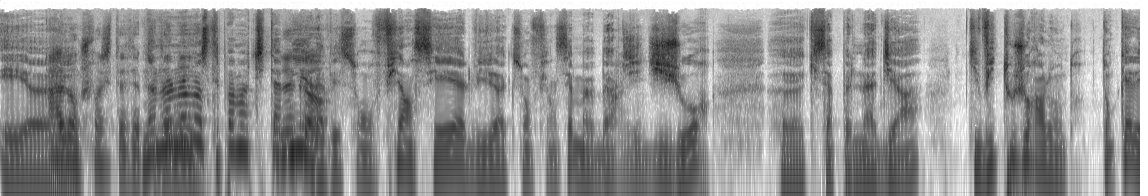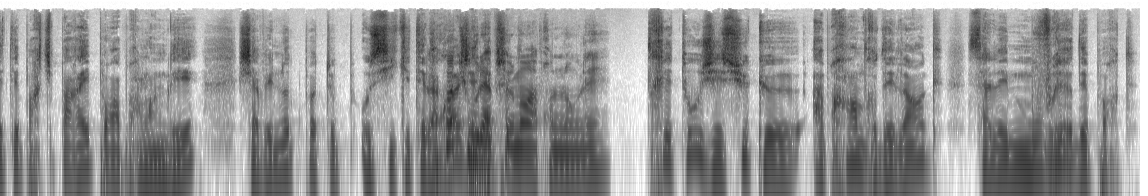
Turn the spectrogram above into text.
Et, euh, ah, donc je pensais que t'étais ta non, petite non, non, amie. non, c'était pas ma petite amie. Elle avait son fiancé, elle vivait avec son fiancé, elle m'a hébergé 10 jours, euh, qui s'appelle Nadia, qui vit toujours à Londres. Donc elle était partie pareil pour apprendre l'anglais. J'avais une autre pote aussi qui était là-bas. Pourquoi tu voulais absolument apprendre l'anglais? Très tôt, j'ai su que apprendre des langues, ça allait m'ouvrir des portes.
